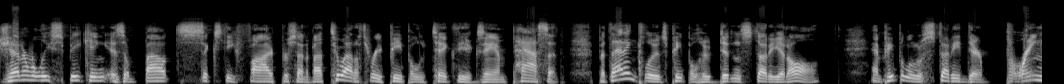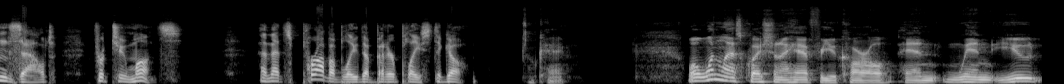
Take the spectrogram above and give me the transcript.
generally speaking, is about 65%. About two out of three people who take the exam pass it. But that includes people who didn't study at all and people who have studied their brains out for two months. And that's probably the better place to go. Okay. Well, one last question I have for you, Carl. And when you,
